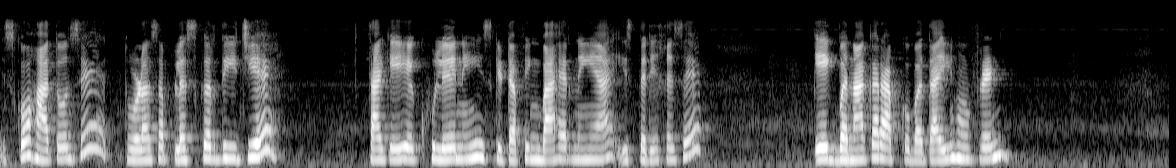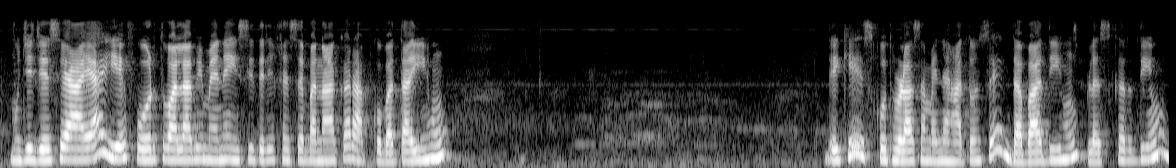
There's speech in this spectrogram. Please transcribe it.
इसको हाथों से थोड़ा सा प्लस कर दीजिए, ताकि ये खुले नहीं, इसकी टफिंग बाहर नहीं आए। इस तरीके से एक बनाकर आपको बताई हूँ फ्रेंड मुझे जैसे आया, ये फोर्थ वाला भी मैंने इसी तरीके से बनाकर आपको बताई हूँ। देखिए, इसको थोड़ा सा मैंने हाथों से दबा दी हूँ, प्लस कर दी हूँ।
